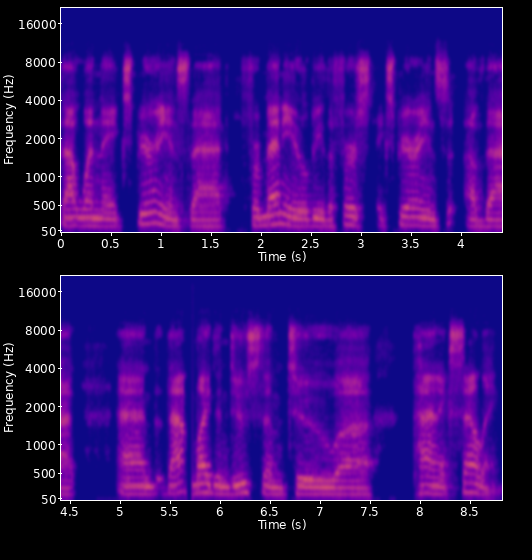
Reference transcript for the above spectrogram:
that when they experience that, for many, it'll be the first experience of that. And that might induce them to uh, panic selling.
